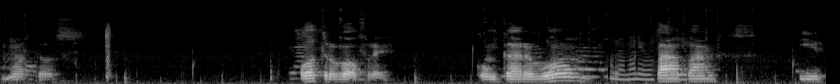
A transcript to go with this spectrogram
Muertos. Otro cofre. Con carbón, Hola Mario, ¿vas a papas. y,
